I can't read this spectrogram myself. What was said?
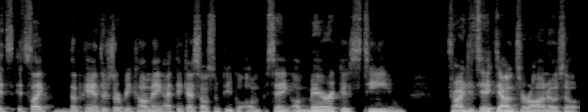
It's it's like the Panthers are becoming. I think I saw some people um, saying America's team, trying to take down Toronto. So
